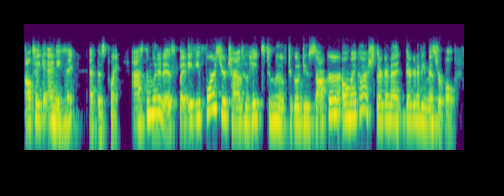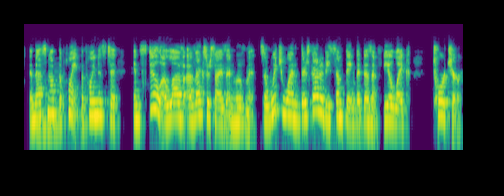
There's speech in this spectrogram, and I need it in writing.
I'll take anything at this point. Ask them what it is. But if you force your child who hates to move to go do soccer, oh my gosh, they're gonna they're gonna be miserable. And that's not the point. The point is to instill a love of exercise and movement. So which one there's got to be something that doesn't feel like torture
